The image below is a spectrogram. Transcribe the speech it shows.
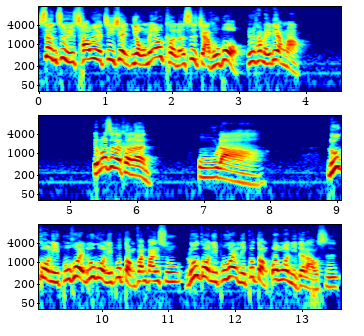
甚至于超越季线，有没有可能是假突破？因为它没量嘛。有没有这个可能？无啦。如果你不会，如果你不懂，翻翻书；如果你不会，你不懂，问问你的老师。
